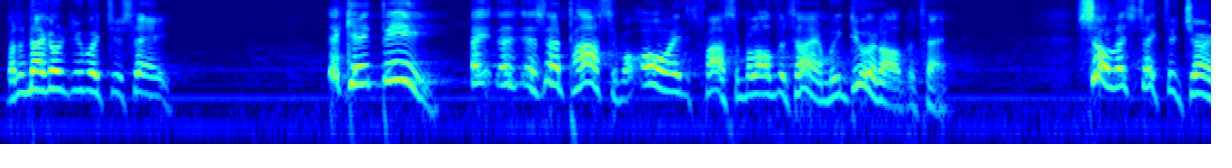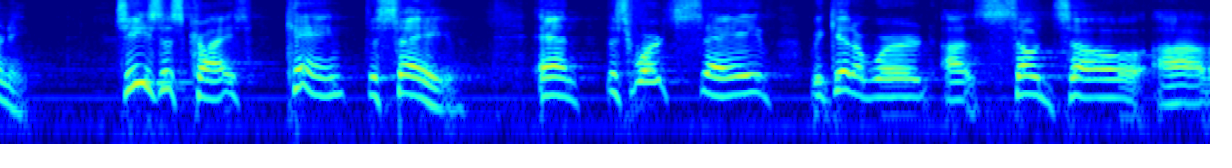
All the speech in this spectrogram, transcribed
but I'm not going to do what you say. That can't be. It's not possible. Oh, it's possible all the time. We do it all the time. So let's take the journey. Jesus Christ came to save. And this word save, we get a word, uh, sozo, uh,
